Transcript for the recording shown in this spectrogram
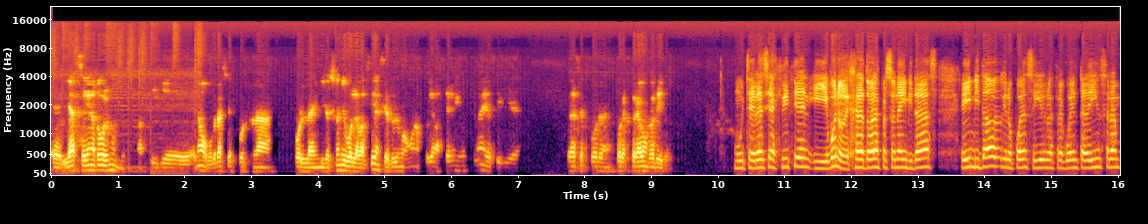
eh, le hace bien a todo el mundo. Así que, no, pues, gracias por la, por la invitación y por la paciencia. Tuvimos unos problemas técnicos ellos, así que gracias por, por esperar un ratito. Muchas gracias, Cristian. Y bueno, dejar a todas las personas invitadas e invitados que nos puedan seguir en nuestra cuenta de Instagram,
